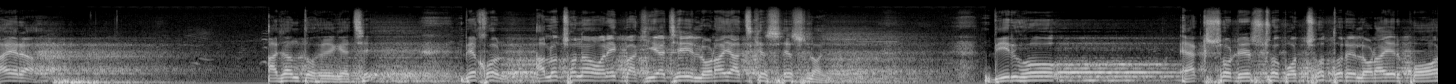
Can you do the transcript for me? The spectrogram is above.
ভাইয়েরা আজান তো হয়ে গেছে। দেখুন, আলোচনা অনেক বাকি আছে, লড়াই আজকে শেষ নয়। দীর্ঘ একশো দেড়শো বছর ধরে লড়াইয়ের পর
